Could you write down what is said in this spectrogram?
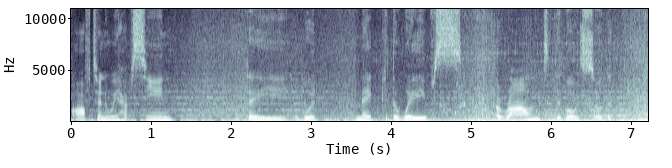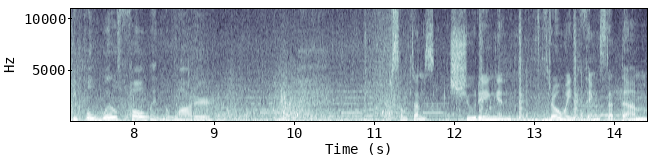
Often we have seen they would make the waves around the boat so that people will fall in the water. Sometimes shooting and throwing things at them.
